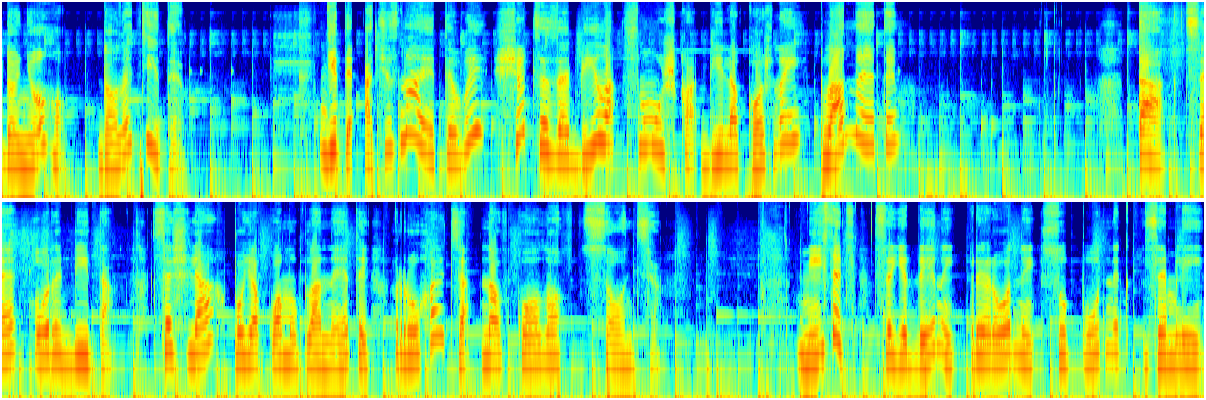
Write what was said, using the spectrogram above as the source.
до нього долетіти. Діти, а чи знаєте ви, що це за біла смужка біля кожної планети? Так, це орбіта. Це шлях, по якому планети рухаються навколо Сонця. Місяць це єдиний природний супутник Землі.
